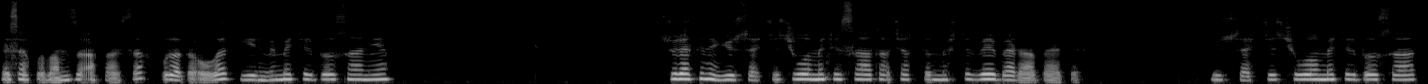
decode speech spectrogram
hesablamamızı aparsaq burada olar 20 metr böl saniyə. Sürətini 108 km saata çatdırmışdı və bərabərdir 108 kilometre böl saat.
